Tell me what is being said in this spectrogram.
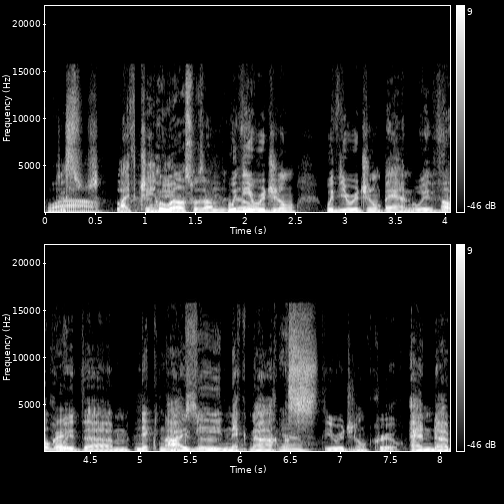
Wow. Life changing. Who else was on the with the original with the original band with Oh, great. with um, Nick Knox, Ivy, Nick Knox, the original crew, and uh,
